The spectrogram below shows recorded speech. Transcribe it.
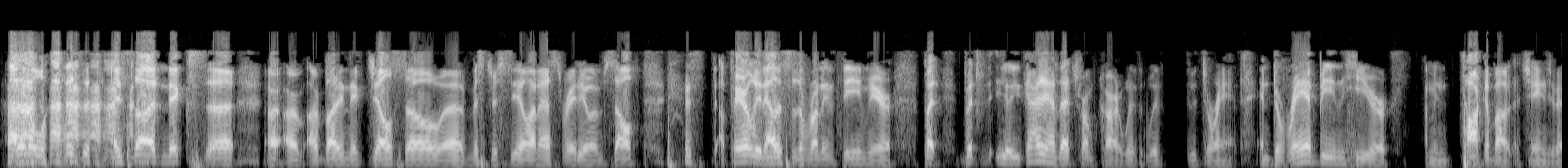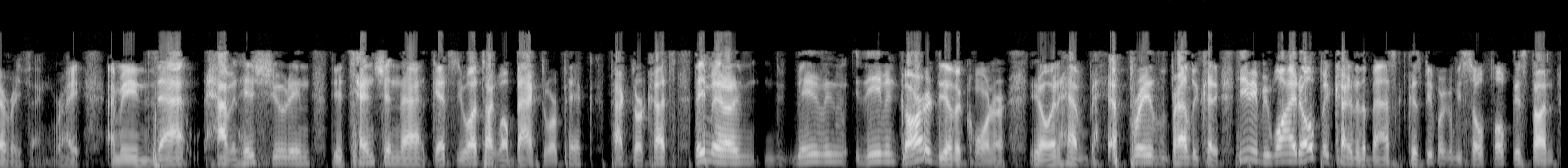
I don't know. What this is. I saw Nick's uh, our, our our buddy Nick Gelso, uh, Mr. CLNS Radio himself. Apparently now this is a running theme here, but but you know you got to have that Trump card with with with Durant, and Durant being here I mean, talk about a change of everything, right? I mean, that having his shooting, the attention that gets. You want to talk about backdoor pick, backdoor cuts? They may not may even they even guard the other corner, you know, and have, have Bradley, cutting. He may be wide open cutting to the basket because people are going to be so focused on,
